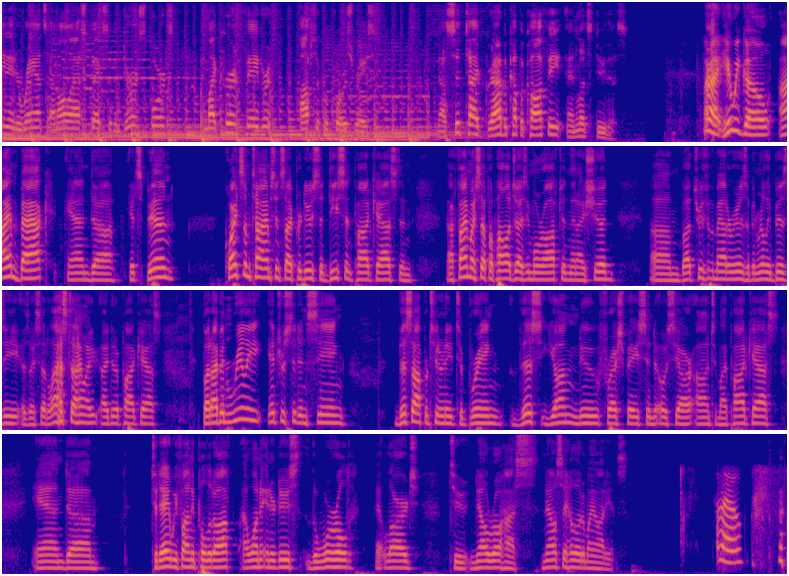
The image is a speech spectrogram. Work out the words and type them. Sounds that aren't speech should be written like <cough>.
opinionated rants on all aspects of endurance sports and my current favorite, obstacle course racing. Now sit tight, grab a cup of coffee, and let's do this. All right, here we go. I'm back, and uh, it's been quite some time since I produced a decent podcast, and I find myself apologizing more often than I should. Um, but truth of the matter is, I've been really busy, as I said <laughs> last time I, I did a podcast. But I've been really interested in seeing this opportunity to bring this young, new, fresh face into OCR onto my podcast. And um, today we finally pulled it off. I want to introduce the world at large to Nell Rojas. Nell, say hello to my audience. Hello. a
